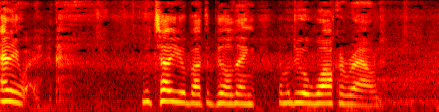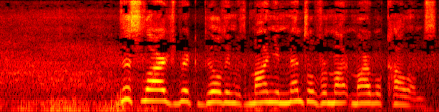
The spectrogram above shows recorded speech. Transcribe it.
Anyway. Let me tell you about the building, then we'll do a walk around. This large brick building with monumental Vermont marble columns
